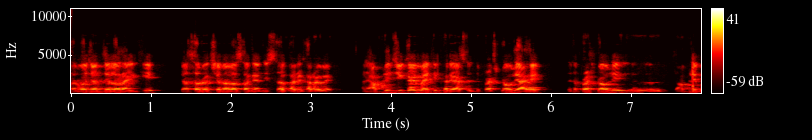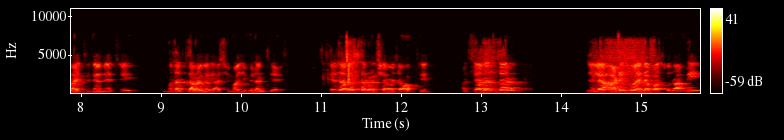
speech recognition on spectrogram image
सर्व जनतेला राहील की त्या सर्वेक्षणाला सगळ्यांनी सहकार्य करावे आणि आपली जी काही माहिती खरी असेल ती प्रश्नावली आहे त्याच्या प्रश्नावली आपली माहिती देण्याची मदत करावी अशी माझी विनंती आहे. हे झालं सर्वेक्षणाच्या बाबतीत. आणि त्यानंतर गेल्या अडीच महिन्यापासून आम्ही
